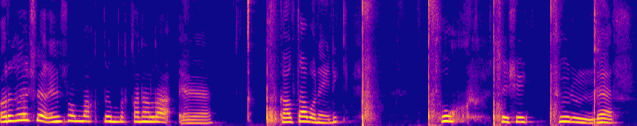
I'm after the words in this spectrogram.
Arkadaşlar en son baktığımda kanala e, 46 aboneydik. Çok teşekkürler.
